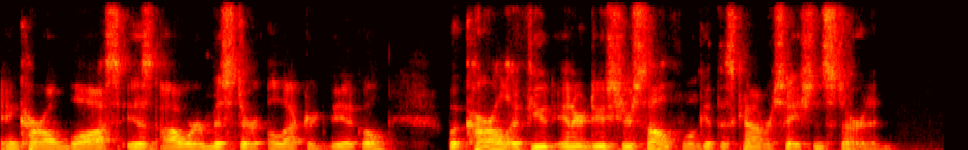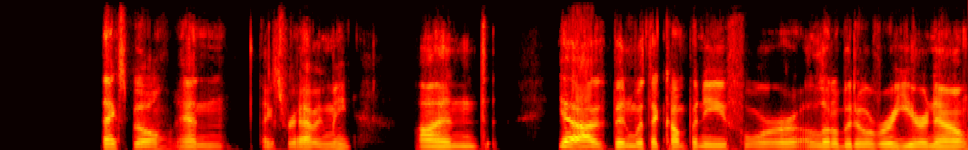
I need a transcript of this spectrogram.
and Carl Bloss is our Mr. Electric Vehicle. But Carl, if you'd introduce yourself, we'll get this conversation started. Thanks, Bill, and thanks for having me. And yeah, I've been with the company for a little bit over a year now.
